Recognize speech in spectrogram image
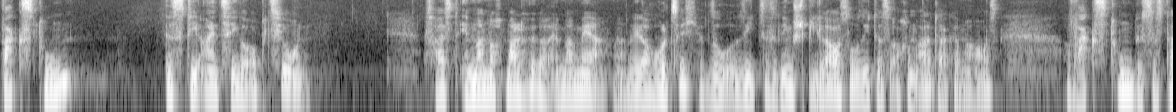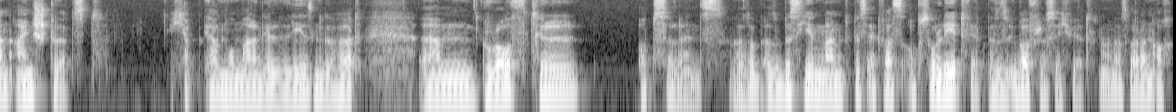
Wachstum ist die einzige Option. Das heißt immer noch mal höher, immer mehr. Das wiederholt sich. So sieht es in dem Spiel aus, so sieht es auch im Alltag immer aus. Wachstum, bis es dann einstürzt. Ich habe irgendwo mal gelesen, gehört, ähm, Growth till Obsolence. Also, also bis jemand, bis etwas obsolet wird, bis es überflüssig wird. Ne? Das war dann auch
